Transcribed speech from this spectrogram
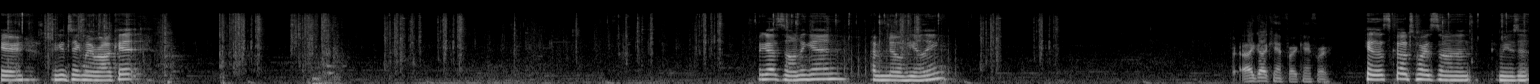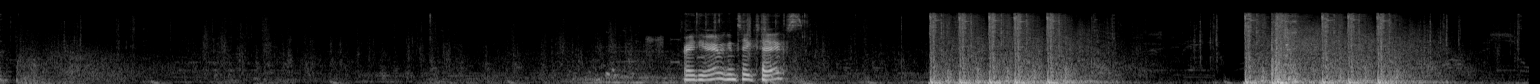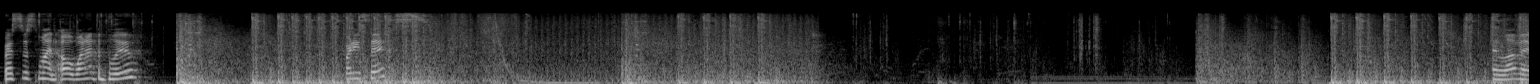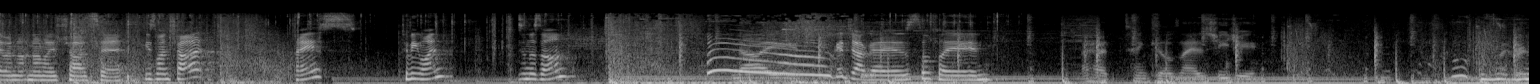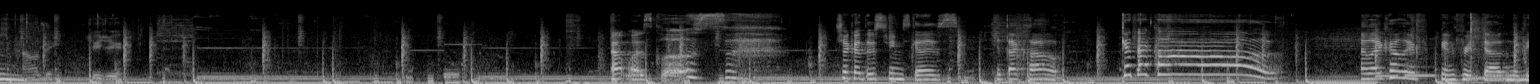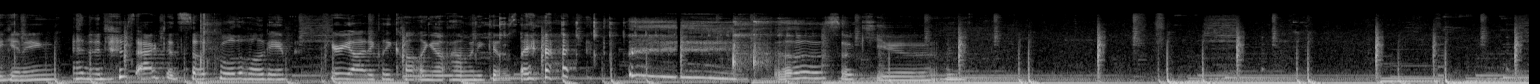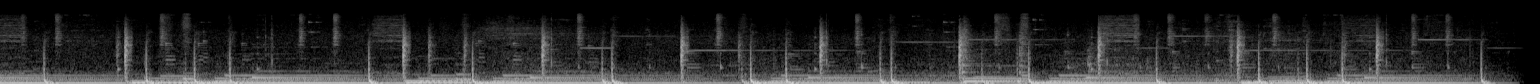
Here, I can take my rocket. We got zone again. I have no healing. I got campfire, campfire. Okay, let's go towards zone and come use it. Right here, we can take tags. Where's this one? Oh, one at the blue. 46. I love it when none of my shots hit. He's one shot. Nice. 2v1. He's in the zone. Nice. Good job, guys. Well played. I had 10 kills, nice. GG. Whew, my heart is pounding. GG. That was close. Check out those streams, guys. Get that clout. Get that clout! I like how they freaking freaked out in the beginning and then just acted so cool the whole game, periodically calling out how many kills they had. oh, so cute.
